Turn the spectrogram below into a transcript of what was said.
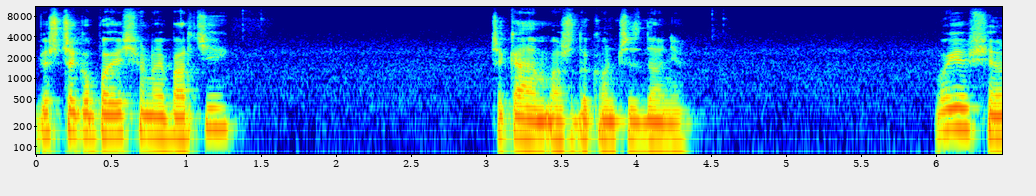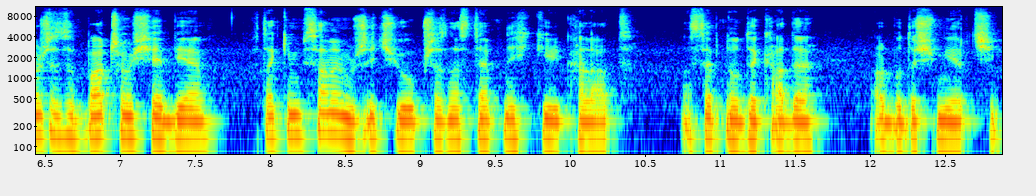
Wiesz, czego boję się najbardziej? Czekałem, aż dokończy zdanie. Boję się, że zobaczę siebie w takim samym życiu przez następnych kilka lat, następną dekadę albo do śmierci.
